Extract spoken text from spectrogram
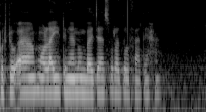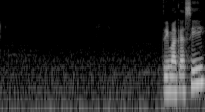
Berdoa mulai dengan membaca suratul Fatihah. Terima kasih.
